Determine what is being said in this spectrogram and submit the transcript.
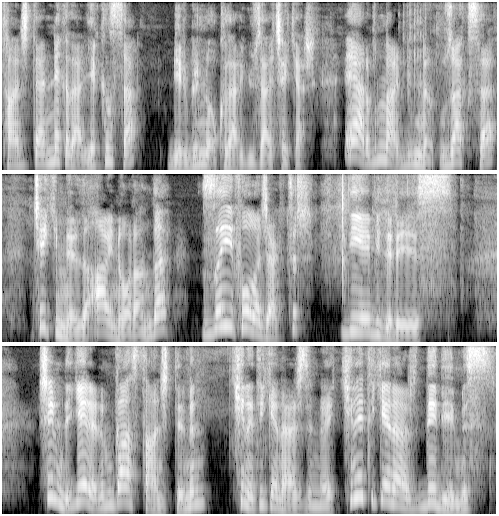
Tanecikler ne kadar yakınsa birbirini o kadar güzel çeker. Eğer bunlar birbirinden uzaksa çekimleri de aynı oranda zayıf olacaktır diyebiliriz. Şimdi gelelim gaz taneciklerinin kinetik enerjilerine. Kinetik enerji dediğimiz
